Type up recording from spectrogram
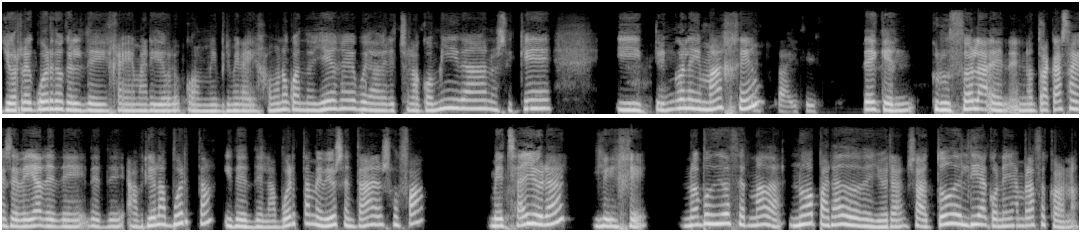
yo recuerdo que le dije a mi marido con mi primera hija, bueno, cuando llegue voy a haber hecho la comida, no sé qué, y tengo la imagen de que cruzó la, en, otra casa que se veía desde, desde, abrió la puerta y desde la puerta me vio sentada en el sofá, me eché a llorar y le dije, no ha podido hacer nada, no ha parado de llorar. O sea, todo el día con ella en brazos, claro, no.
